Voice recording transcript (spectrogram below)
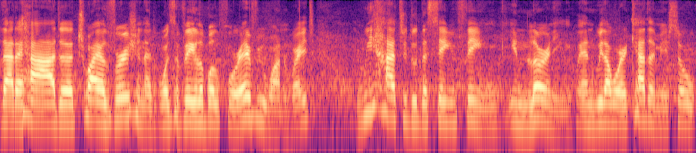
that had a trial version that was available for everyone, right? we had to do the same thing in learning and with our academy. So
